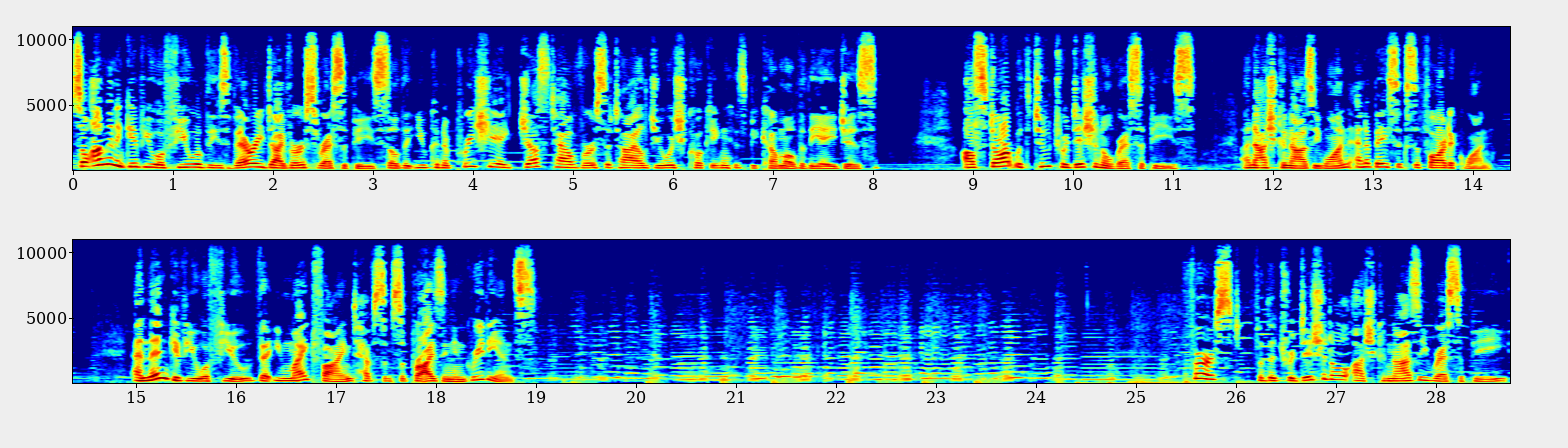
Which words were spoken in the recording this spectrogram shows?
So I'm going to give you a few of these very diverse recipes so that you can appreciate just how versatile Jewish cooking has become over the ages. I'll start with two traditional recipes, an Ashkenazi one and a basic Sephardic one, and then give you a few that you might find have some surprising ingredients. First, for the traditional Ashkenazi recipe,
